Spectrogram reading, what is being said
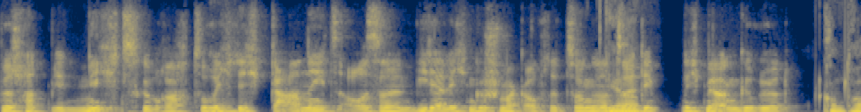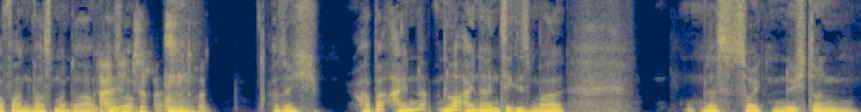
das hat mir nichts gebracht, so mhm. richtig gar nichts, außer einen widerlichen Geschmack auf der Zunge und ja. seitdem nicht mehr angerührt. Kommt drauf an, was man da. Kein also, Interesse dran. Also ich habe ein, nur ein einziges Mal das Zeug nüchtern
